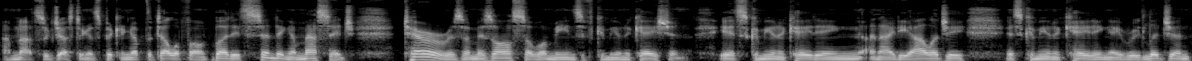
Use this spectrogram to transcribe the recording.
I'm not suggesting it's picking up the telephone, but it's sending a message. Terrorism is also a means of communication. It's communicating an ideology, it's communicating a religion,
